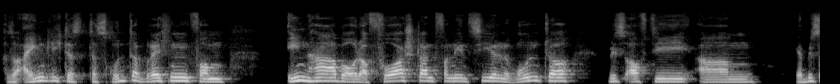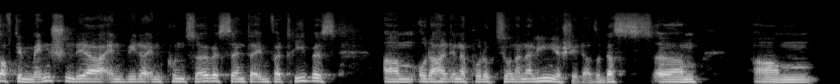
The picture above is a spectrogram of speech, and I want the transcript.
Also eigentlich das, das Runterbrechen vom Inhaber oder Vorstand von den Zielen runter bis auf die, ähm, ja, bis auf den Menschen, der entweder im Kundenservice Center im Vertrieb ist ähm, oder halt in der Produktion an der Linie steht. Also das, ähm, ähm,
